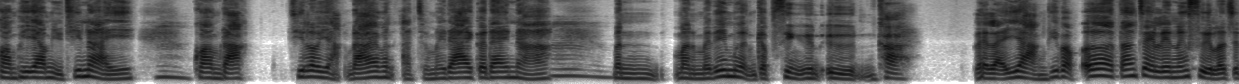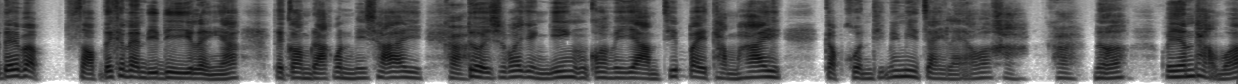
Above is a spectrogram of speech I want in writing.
ความพยายามอยู่ที่ไหนอืมความรักที่เราอยากได้มันอาจจะไม่ได้ก็ได้นะอืมมันมันไม่ได้เหมือนกับสิ่งอื่นค่ะๆ หลาย ๆ อย่างที่แบบเออตั้งใจเรียนหนังสือเราจะได้แบบสอบได้คะแนนดี ๆ อะไรเงี้ย แต่ความรักมันไม่ใช่ค่ะโดยเฉพาะอย่างยิ่งความพยายามที่ไปทำให้กับคนที่ไม่มีใจแล้วอะค่ะค่ะเนอะเพราะฉะนั้นถามว่า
